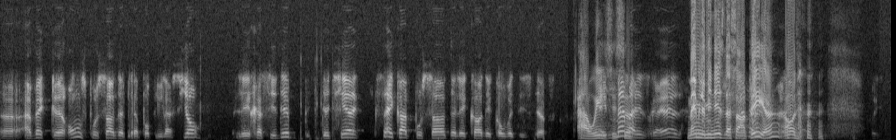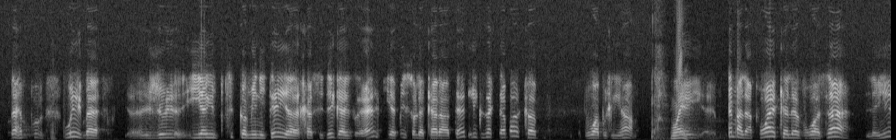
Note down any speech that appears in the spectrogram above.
euh, avec euh, 11% de la population, les chassidim détiennent 50% de les cas de COVID-19. Ah oui, c'est même ça. à Israël, Même le ministre de la Santé, hein? On- oui, mais je- il y a une petite communauté euh, chassidique à Israël qui a mis sur la quarantaine exactement comme Boisbriand. Oui. Et euh, même à la point que le voisin, les,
